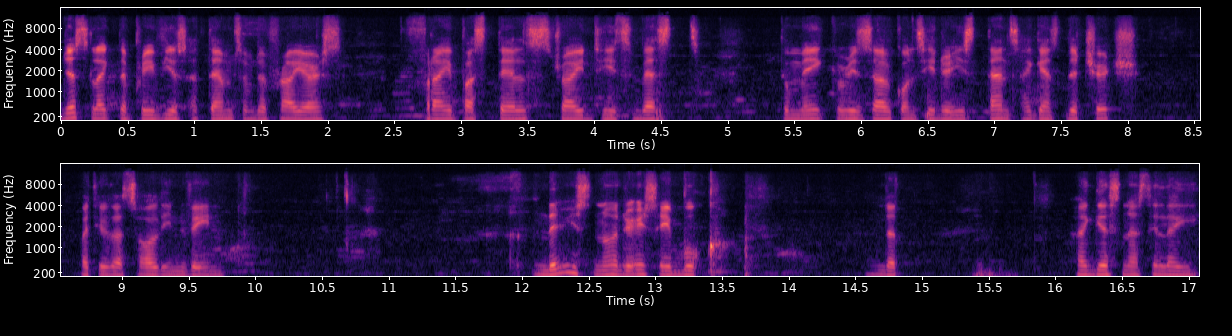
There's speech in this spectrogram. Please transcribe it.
Just like the previous attempts of the friars, Fray Pastels tried his best to make Rizal consider his stance against the church, but it was all in vain. There is no, there is a book that I guess na still I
